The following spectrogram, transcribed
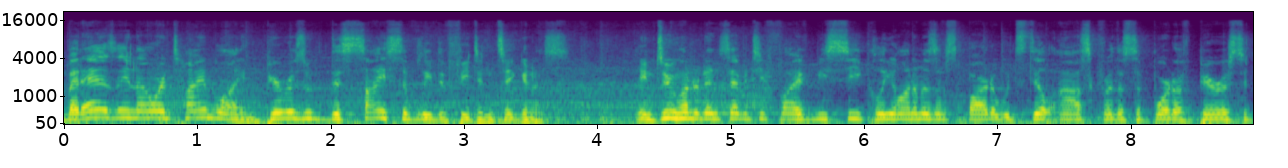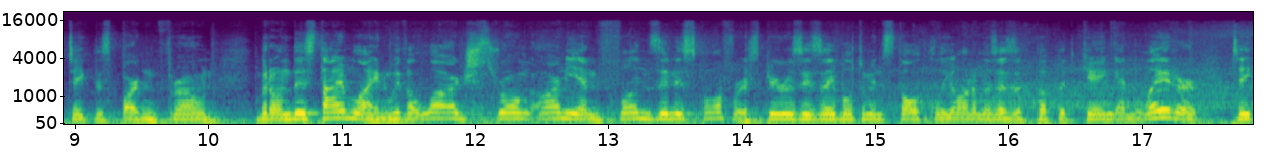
but as in our timeline, Pyrrhus would decisively defeat Antigonus. In 275 BC, Cleonymus of Sparta would still ask for the support of Pyrrhus to take the Spartan throne. But on this timeline, with a large, strong army and funds in his coffers, Pyrrhus is able to install Cleonymus as a puppet king and later take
